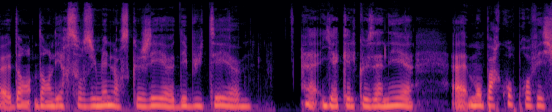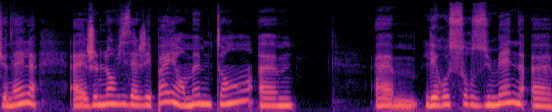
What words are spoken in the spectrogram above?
euh, dans, dans, les ressources humaines lorsque j'ai euh, débuté il y a quelques années mon parcours professionnel. je ne l'envisageais pas et en même temps, euh, les ressources humaines, euh,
